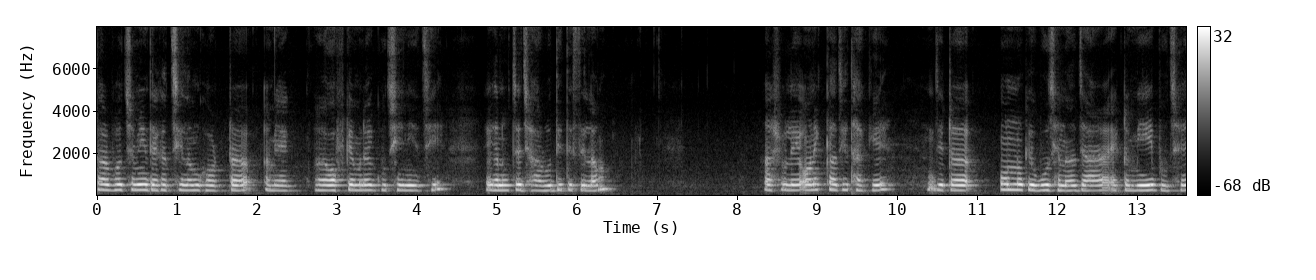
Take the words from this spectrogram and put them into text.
তারপর হচ্ছে আমি দেখাচ্ছিলাম ঘরটা, আমি এক, অফ ক্যামেরায় গুছিয়ে নিয়েছি। এখানে হচ্ছে ঝাড়ু দিতেছিলাম। আসলে অনেক কাজই থাকে, যেটা অন্য কেউ বোঝে না, যার একটা মেয়ে বুঝে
